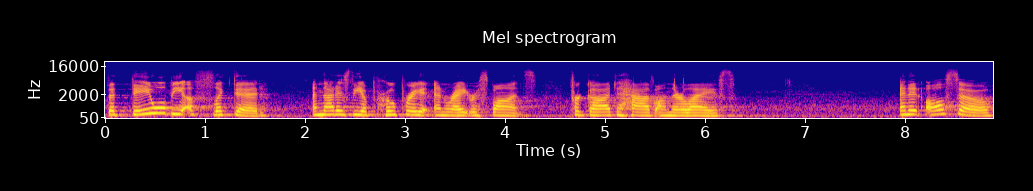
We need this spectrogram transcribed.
That they will be afflicted, and that is the appropriate and right response for God to have on their lives. And it also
